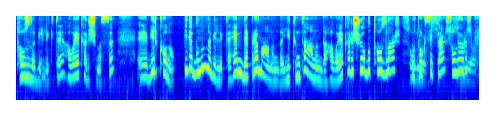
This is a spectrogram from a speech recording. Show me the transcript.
tozla birlikte havaya karışması e, bir konu. Bir de bununla birlikte hem deprem anında, yıkıntı anında havaya karışıyor bu tozlar, bu Soluyoruz, toksikler soluyoruz. soluyor.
